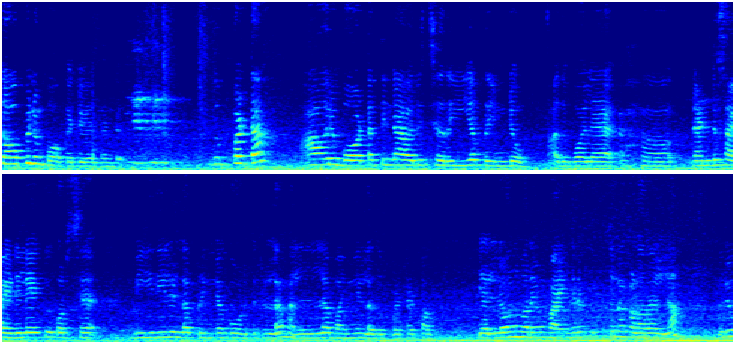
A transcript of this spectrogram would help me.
ടോപ്പിനും പോക്കറ്റ് വരുന്നുണ്ട്. ദുപ്പട്ട ആ ഒരു ബോട്ടത്തിന്റെ ആ ഒരു ചെറിയ പ്രിന്റും അതുപോലെ രണ്ട് സൈഡിലേക്ക് കുറച്ച് വീതിയിലുള്ള പ്രിന്റൊക്കെ കൊടുത്തിട്ടുള്ള നല്ല ഭംഗിയുള്ള ദുപ്പട്ട കേട്ടോ യെല്ലോ എന്ന് പറയുമ്പോൾ ഭയങ്കര കുത്തുന്ന കളറല്ല ഒരു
